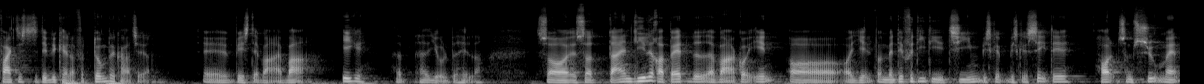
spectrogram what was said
faktisk til det, vi kalder for dumpe karakter, øh, hvis det var, at VAR ikke havde hjulpet heller. Så, så der er en lille rabat ved, at VAR går ind og, og hjælper, men det er fordi, de er et team. Vi skal, vi skal se det hold som syv mand,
